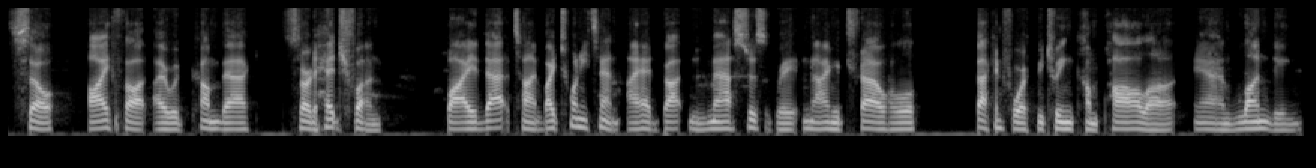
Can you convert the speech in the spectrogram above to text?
So I thought I would come back, start a hedge fund. By that time, by 2010, I had gotten a master's degree and I would travel back and forth between Kampala and London.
